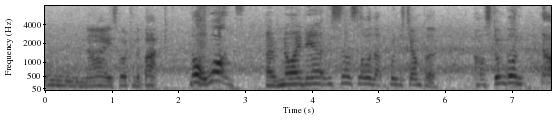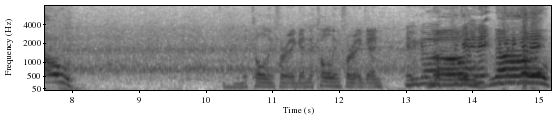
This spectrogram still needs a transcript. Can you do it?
Oh, nice. Working the back. Oh, what? I have no idea. He was so slow on that punch, Ciampa. Oh, stun gun. No! And they're calling for it again. They're calling for it again. Here we go. No! They're getting it. No! They're gonna get it.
